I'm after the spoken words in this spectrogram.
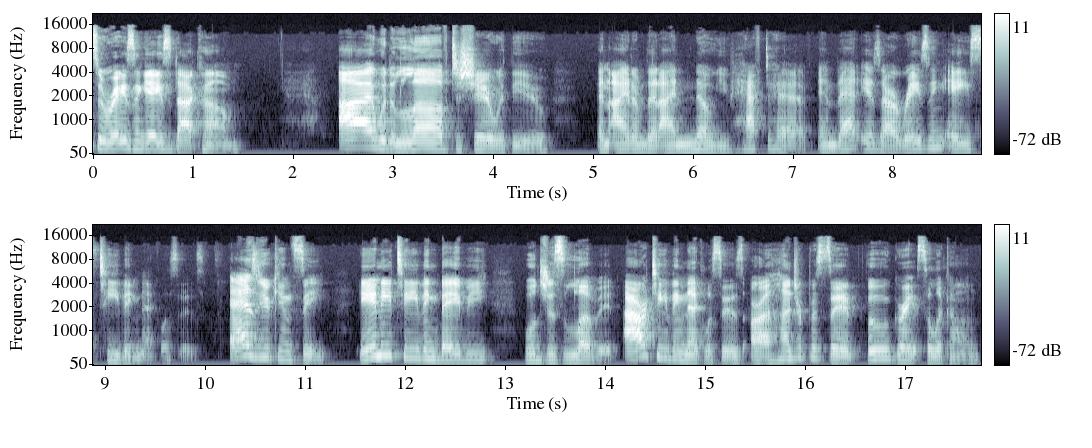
to RaisingAce.com. I would love to share with you an item that I know you have to have, and that is our Raising Ace teething necklaces. As you can see, any teething baby will just love it. Our teething necklaces are 100% food grade silicone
